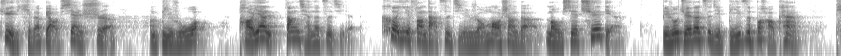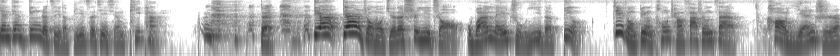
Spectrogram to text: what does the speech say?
具体的表现是，嗯，比如讨厌当前的自己，刻意放大自己容貌上的某些缺点，比如觉得自己鼻子不好看，天天盯着自己的鼻子进行批判。对，第二第二种，我觉得是一种完美主义的病，这种病通常发生在靠颜值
